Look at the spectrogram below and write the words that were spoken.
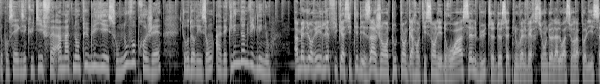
Le conseil exécutif a maintenant publié son nouveau projet. Tour d'horizon avec Lyndon Viglino. Améliorer l'efficacité des agents tout en garantissant les droits, c'est le but de cette nouvelle version de la loi sur la police.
